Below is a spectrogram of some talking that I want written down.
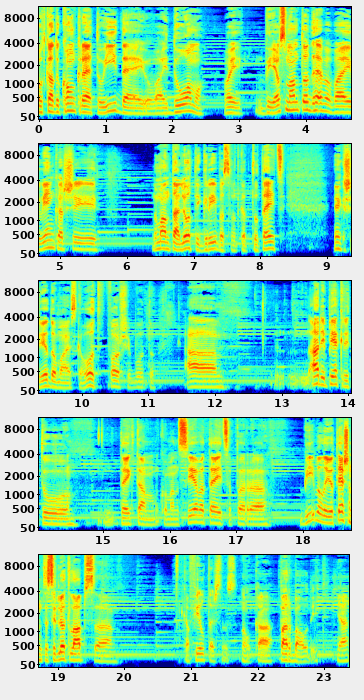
kaut kādu konkrētu ideju vai domu, vai Dievs man to deva, vai vienkārši nu, man tā ļoti gribas, vat, kad tu teici, vienkārši iedomājos, ka ot, forši būtu. Uh, arī piekritu teiktam, ko mana sieva teica par uh, Bībeli, jo tiešām tas ir ļoti labs uh, kā filtrs, nu, kā pārbaudīt. Ja?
